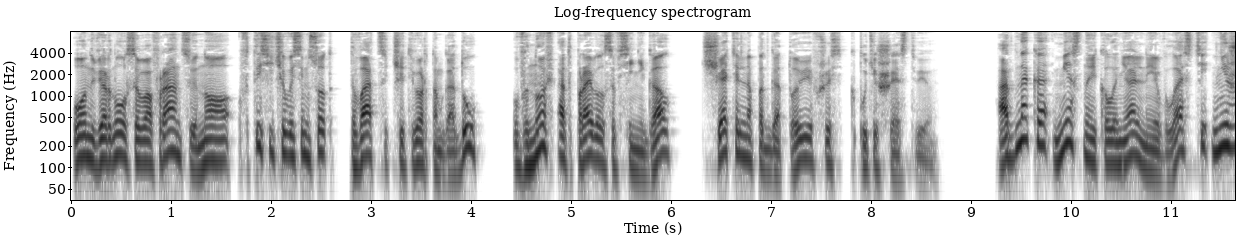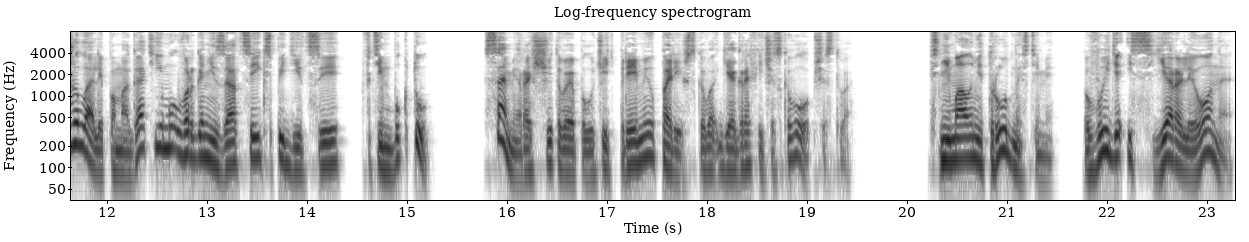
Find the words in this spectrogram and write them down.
Он вернулся во Францию, но в 1824 году вновь отправился в Сенегал, тщательно подготовившись к путешествию. Однако местные колониальные власти не желали помогать ему в организации экспедиции в Тимбукту, сами рассчитывая получить премию Парижского географического общества. С немалыми трудностями, выйдя из Сьерра-Леоне,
